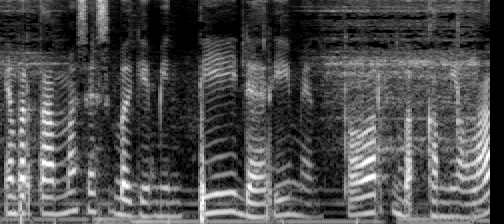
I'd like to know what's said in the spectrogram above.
yang pertama saya sebagai minti dari mentor Mbak Kamila.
